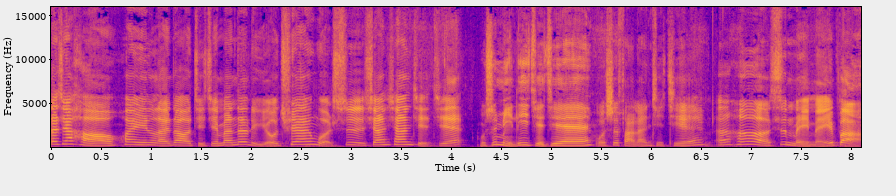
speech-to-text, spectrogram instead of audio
大家好，欢迎来到姐姐们的旅游圈。我是香香姐姐，我是米粒姐姐，我是法兰姐姐。嗯哼，是美眉吧？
